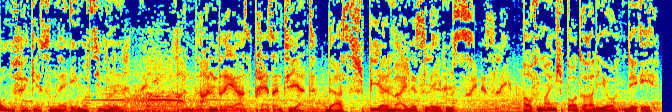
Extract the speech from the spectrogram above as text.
Unvergessene Emotionen. And Andreas präsentiert das Spiel meines Lebens auf meinsportradio.de.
